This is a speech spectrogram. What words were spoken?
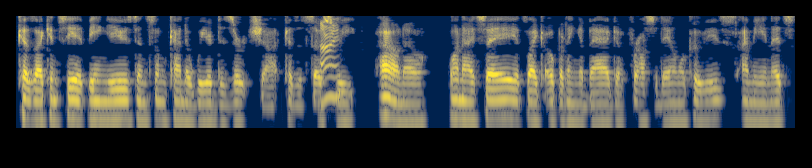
because I can see it being used in some kind of weird dessert shot because it's so All right. sweet. I don't know. When I say it's like opening a bag of frosted animal cookies, I mean it's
